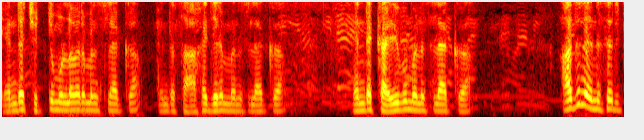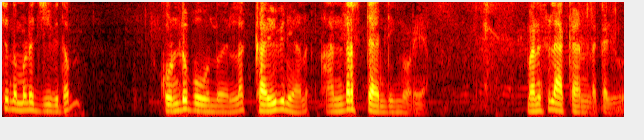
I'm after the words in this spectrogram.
എന്റെ ചുറ്റുമുള്ളവരെ മനസ്സിലാക്കുക എന്റെ സാഹചര്യം മനസ്സിലാക്കുക എന്റെ കഴിവ് മനസ്സിലാക്കുക. അതിനനുസരിച്ച് നമ്മുടെ ജീവിതം കൊണ്ടുപോകുന്നതിനുള്ള കഴിവിനെയാണ് അണ്ടർസ്റ്റാൻഡിങ് എന്ന് പറയുക മനസ്സിലാക്കാനുള്ള കഴിവ്.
